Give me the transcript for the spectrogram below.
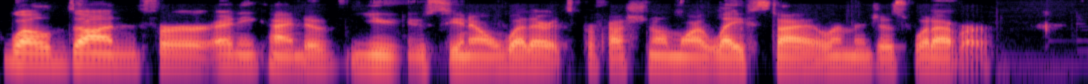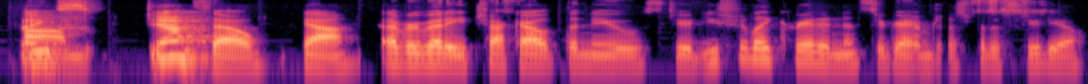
well done for any kind of use. You know, whether it's professional, more lifestyle images, whatever. Thanks. Um, yeah. So yeah, everybody check out the new studio. You should like create an Instagram just for the studio.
